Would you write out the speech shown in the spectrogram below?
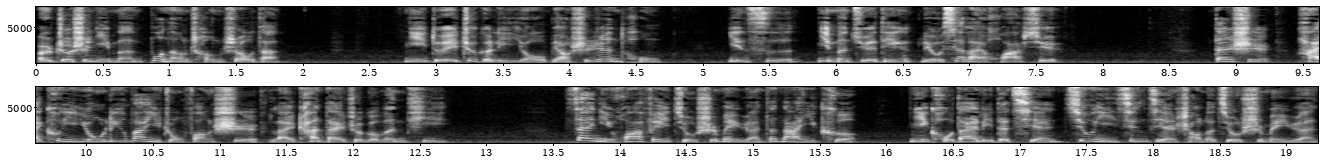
而这是你们不能承受的。你对这个理由表示认同，因此你们决定留下来滑雪。但是，还可以用另外一种方式来看待这个问题：在你花费九十美元的那一刻，你口袋里的钱就已经减少了九十美元。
